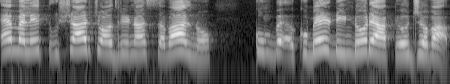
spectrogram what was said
એમએલએ તુષાર ચૌધરીના સવાલનો કુંબ- કુબેર ડિંડોરે આપ્યો જવાબ.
